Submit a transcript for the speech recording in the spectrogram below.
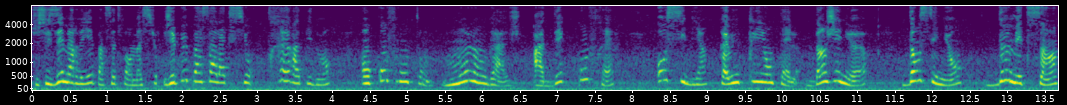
Je suis émerveillée par cette formation. J'ai pu passer à l'action très rapidement en confrontant mon langage à des confrères aussi bien qu'à une clientèle d'ingénieurs, d'enseignants, de médecins,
